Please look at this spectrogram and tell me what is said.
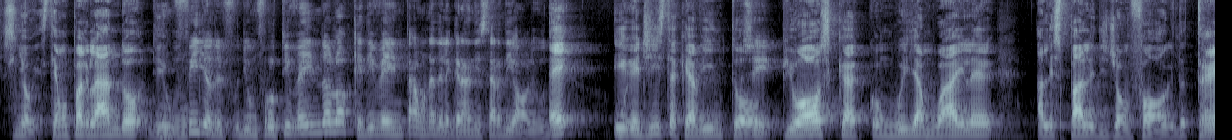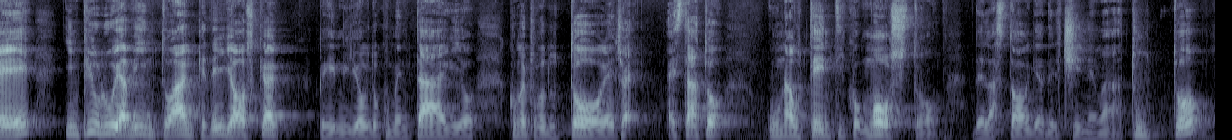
Signori, stiamo parlando di un... un figlio del, di un fruttivendolo che diventa una delle grandi star di Hollywood. È il regista che ha vinto sì. più Oscar con William Wyler alle spalle di John Ford, tre, in più lui ha vinto anche degli Oscar per il miglior documentario, come produttore, cioè è stato un autentico mostro della storia del cinema tutto.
